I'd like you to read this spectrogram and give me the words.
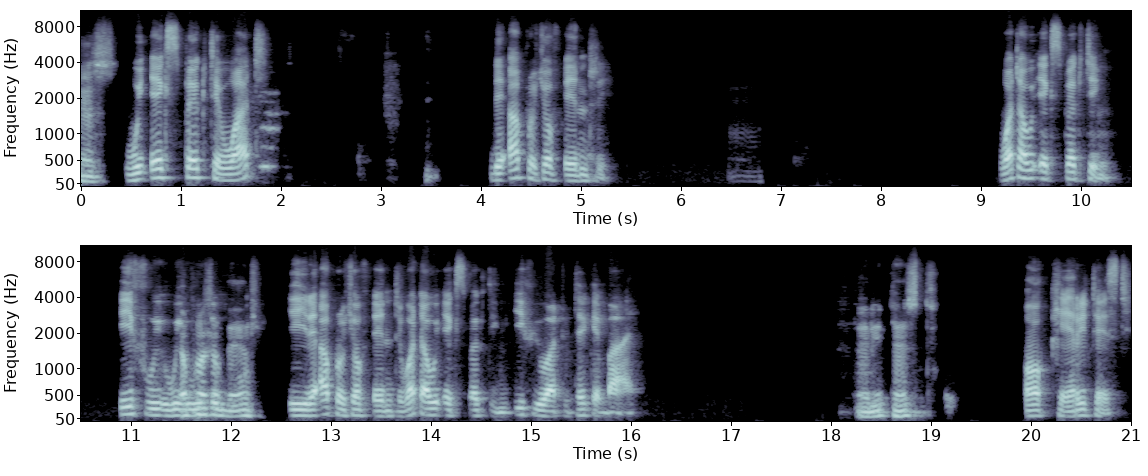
Yes. We expect a what? The approach of entry. What are we expecting? If we, we, we Approach took of the entry. the approach of entry, what are we expecting if you are to take a buy? A retest. Okay, retest.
